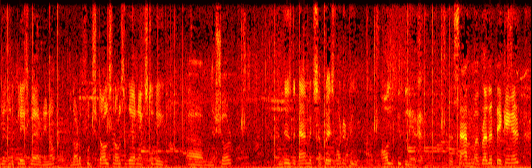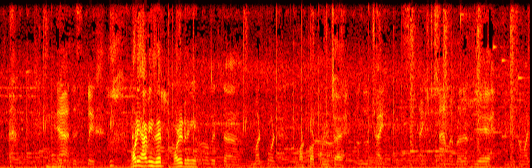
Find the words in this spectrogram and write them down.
Uh, this is the place where you know a lot of food stalls are also there next to the, um, the shore. And this is the dam which supplies water to all the people here. So Sam, my brother, taking it. yeah, this is the place What are you having there What are you drinking? uh, with uh, mud pot, Mud pot kullu chai. tandoor chai. Thanks to Sam, my brother. Yeah. Thank you so much.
